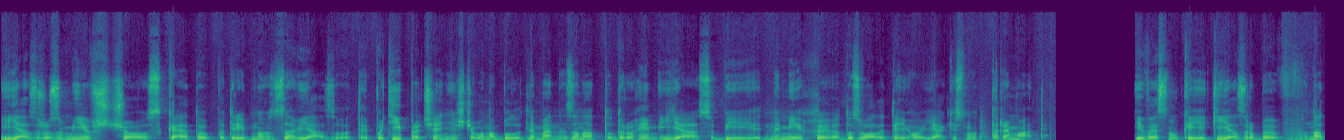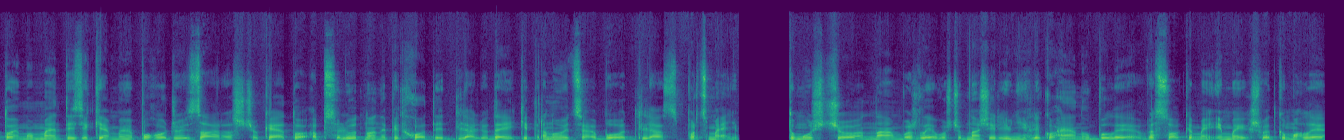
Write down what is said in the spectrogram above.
І я зрозумів, що з кето потрібно зав'язувати по тій причині, що воно було для мене занадто дорогим, і я собі не міг е, дозволити його якісно тримати. І висновки, які я зробив на той момент, і з якими погоджуюсь зараз, що кето абсолютно не підходить для людей, які тренуються, або для спортсменів. Тому що нам важливо, щоб наші рівні глікогену були високими і ми їх швидко могли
